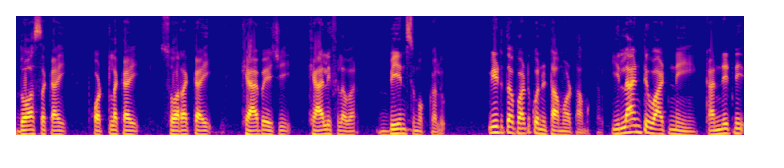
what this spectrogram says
దోసకాయ పొట్లకాయ సొరకాయ క్యాబేజీ క్యాలీఫ్లవర్ బీన్స్ మొక్కలు. వీటితో పాటు కొన్ని టమోటా మొక్కలు. ఇలాంటి వాటిని కన్నిటిని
